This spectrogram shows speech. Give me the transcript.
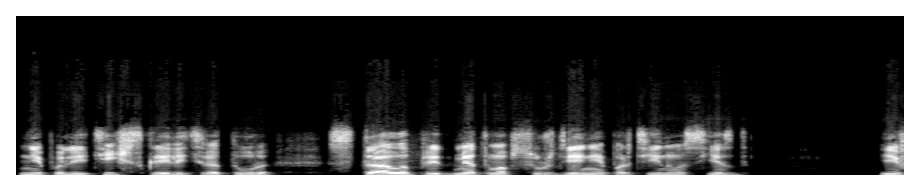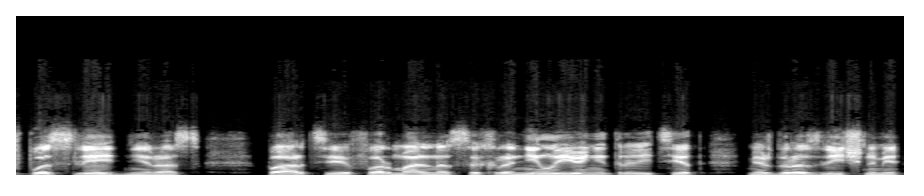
неполитическая литература стала предметом обсуждения партийного съезда и в последний раз партия формально сохранила ее нейтралитет между различными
